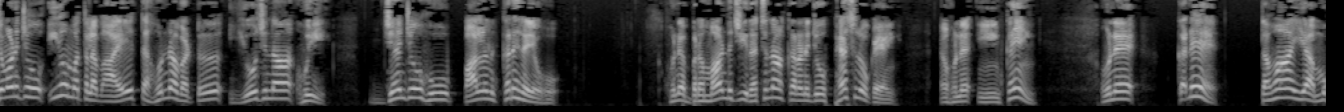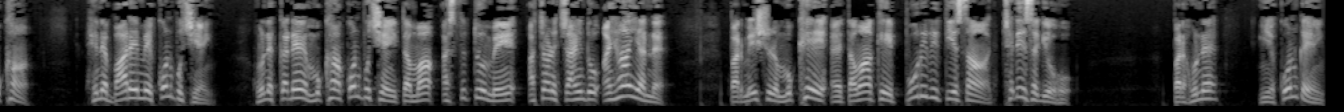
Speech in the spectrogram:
चवण जो इहो मतिलबु आहे त हुन वटि योजना हुई जंहिं जो हू पालन करे रहियो हो हुन ब्रह्मांड जी रचना करण जो फ़ैसिलो कयई ऐं हुन ईअं कयई हुन कॾहिं तव्हां या मूंखां हिन बारे में कोन पुछियाईं हुन कॾहिं मूंखां कोन पुछियई त मां अस्तित्व में अचणु चाहींदो आहियां या न परमेश्वर मूंखे ऐं तव्हां खे पूरी रीति सां छॾे सघियो हो पर हुन ईअं कोन कयाई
